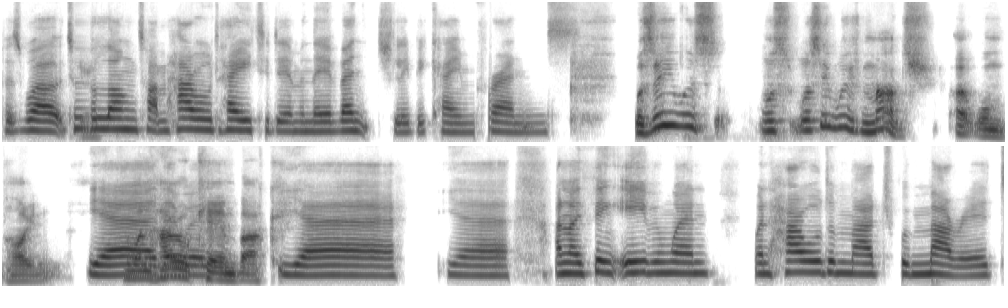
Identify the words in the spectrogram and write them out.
as well. It took Yeah. a long time. Harold hated him, and they eventually became friends. Was he was was was he with Madge at one point Yeah, when Harold were- came back? Yeah, yeah. And I think even when when Harold and Madge were married,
